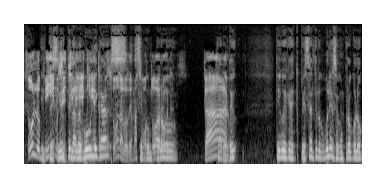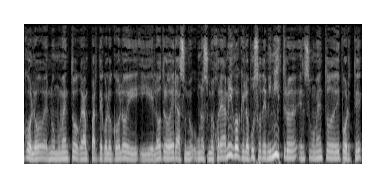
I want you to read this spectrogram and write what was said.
Son los mismos. En Chile la República personas, los demás somos todos Claro. claro tengo que el presidente de la República se compró Colo Colo en un momento, gran parte de Colo Colo, y, el otro era uno de sus mejores amigos, que lo puso de ministro en su momento de deporte,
